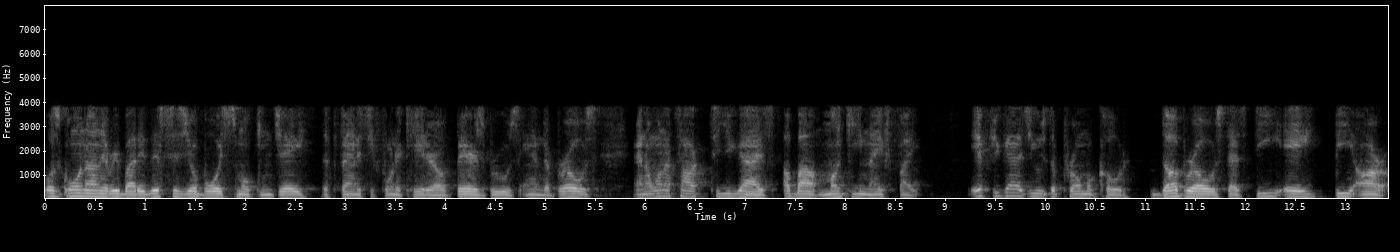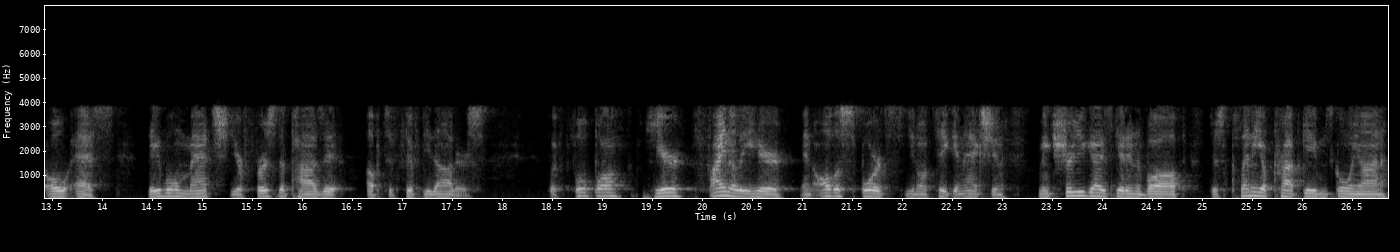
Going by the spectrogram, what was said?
What's going on, everybody? This is your boy Smokin' Jay, the fantasy fornicator of Bears, Brews, and the Bros. And I want to talk to you guys about Monkey Knife Fight. If you guys use the promo code The Bros, that's D A B R O S, they will match your first deposit up to fifty dollars. With football here, finally here, and all the sports, you know, taking action, make sure you guys get involved. There's plenty of prop games going on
